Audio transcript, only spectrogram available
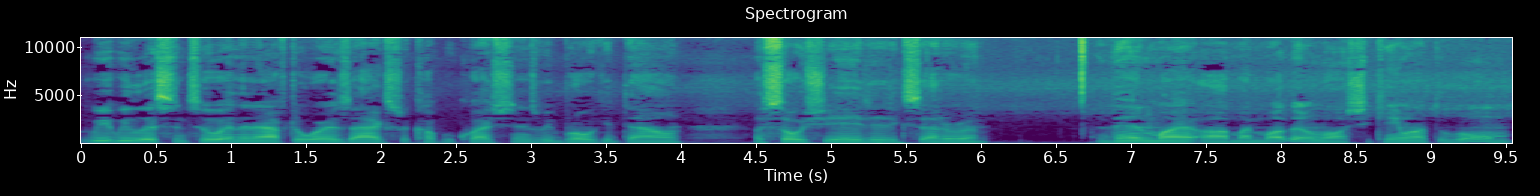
we, we listened to it, and then afterwards I asked a couple questions. We broke it down, associated, etc. Then my uh, my mother-in-law, she came out the room,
